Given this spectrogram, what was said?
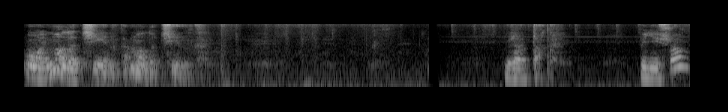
Ой, молодчинка, молодчинка. Вже отак. Підійшов.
